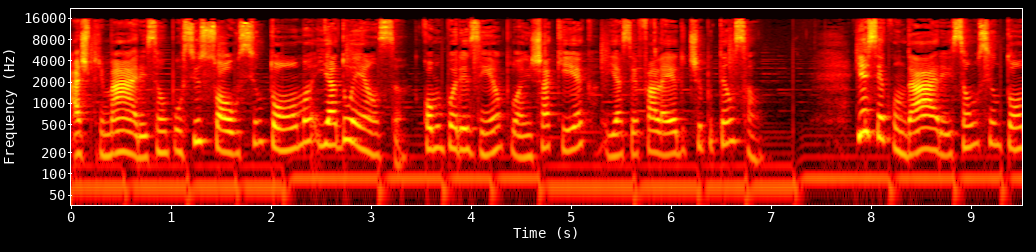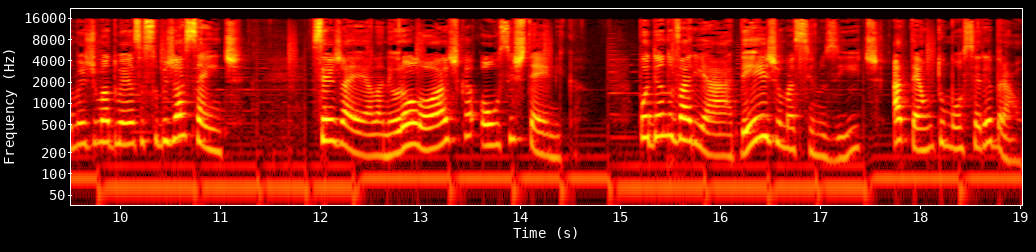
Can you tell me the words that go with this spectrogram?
As primárias são por si só o sintoma e a doença, como por exemplo a enxaqueca e a cefaleia do tipo tensão. E as secundárias são sintomas de uma doença subjacente, seja ela neurológica ou sistêmica, podendo variar desde uma sinusite até um tumor cerebral.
